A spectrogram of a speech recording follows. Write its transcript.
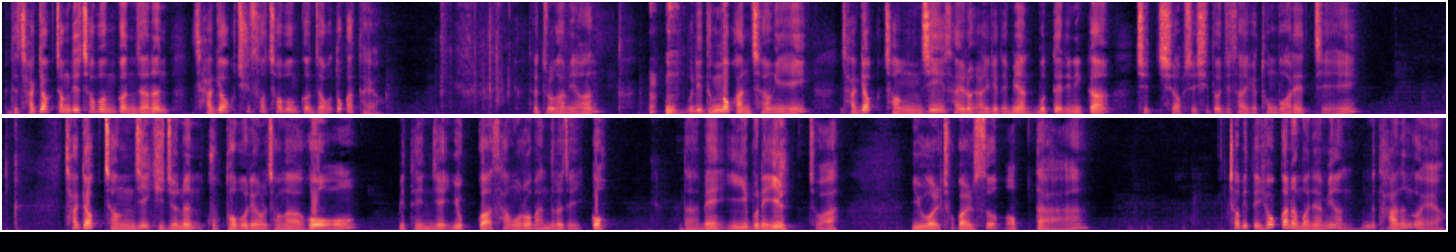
근데 자격 정지 처분권자는 자격 취소 처분권자하고 똑같아요. 들어가면 우리 등록 관청이 자격 정지 사유를 알게 되면 못 때리니까 지치 없이 시도지사에게 통보하랬지. 자격 정지 기준은 국토부령으로 정하고 밑에 이제 6과 3으로 만들어져 있고 그 다음에 2분의 1 좋아 6월 초과할 수 없다. 저 밑에 효과는 뭐냐면 다 아는 거예요.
